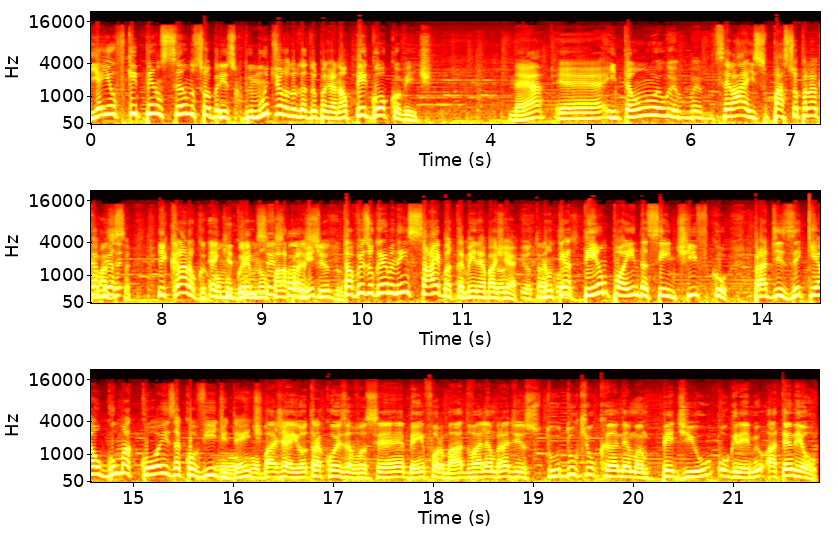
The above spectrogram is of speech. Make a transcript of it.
E aí eu fiquei pensando sobre isso, porque muito jogador da dupla Granal pegou Covid. Né? É, então, eu, eu- sei lá, isso passou pela cabeça. e claro, como que o Grêmio não fala pra gente, talvez o Grêmio nem saiba também, né, Bagé? E outra não tenha coisa. tempo ainda científico pra dizer que é alguma coisa Covid, O entende? Bagé, e outra coisa, você é bem informado, vai lembrar disso. Tudo que o Kahneman pediu, o Grêmio atendeu.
